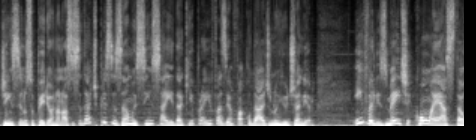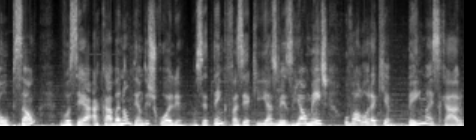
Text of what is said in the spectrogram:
de ensino superior na nossa cidade. Precisamos sim sair daqui para ir fazer faculdade no Rio de Janeiro. Infelizmente, com esta opção, você acaba não tendo escolha. Você tem que fazer aqui. E às vezes, realmente, o valor aqui é bem mais caro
